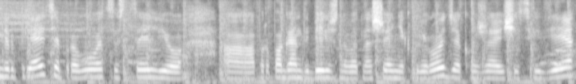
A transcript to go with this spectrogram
мероприятие проводится с целью а, пропаганды бережного отношения к природе, окружающей среде,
